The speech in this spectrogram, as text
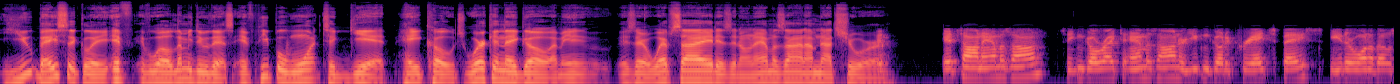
you basically if well let me do this. If people want to get hey coach where can they go? I mean is there a website? Is it on amazon? I'm not sure. It, it's on amazon so you can go right to amazon or you can go to CreateSpace either one of those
